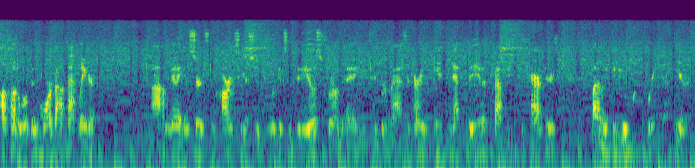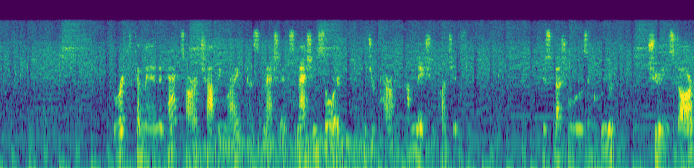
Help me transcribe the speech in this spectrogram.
I'll talk a little bit more about that later. Uh, I'm going to insert some cards here so you can look at some videos from a YouTuber who has a very in-depth videos about these two characters, but I'm going to give you a quick breakdown here. Rick's command attacks are a chopping right and a smash and smashing sword, which are powerful combination punches. His special moves include Shooting Star,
